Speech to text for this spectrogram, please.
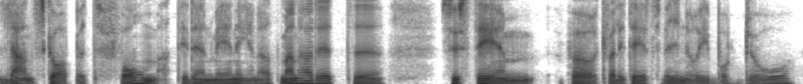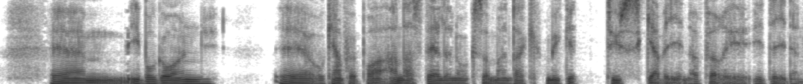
vinlandskapet format i den meningen att man hade ett eh, system för kvalitetsviner i Bordeaux, eh, i Bourgogne eh, och kanske på andra ställen också. Man drack mycket tyska viner förr i, i tiden.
